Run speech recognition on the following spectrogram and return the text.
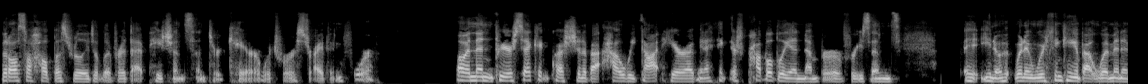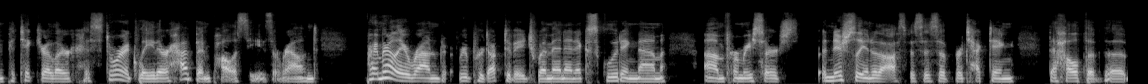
but also help us really deliver that patient centered care, which we're striving for. Oh, and then for your second question about how we got here, I mean, I think there's probably a number of reasons. Uh, you know, when we're thinking about women in particular, historically, there have been policies around primarily around reproductive age women and excluding them um, from research initially under the auspices of protecting the health of the,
